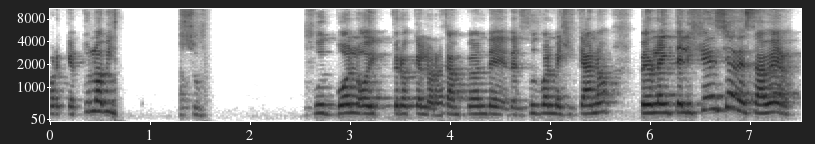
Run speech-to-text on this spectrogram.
porque tú lo viste su fútbol, hoy creo que lo campeón del fútbol mexicano, pero la inteligencia de saber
